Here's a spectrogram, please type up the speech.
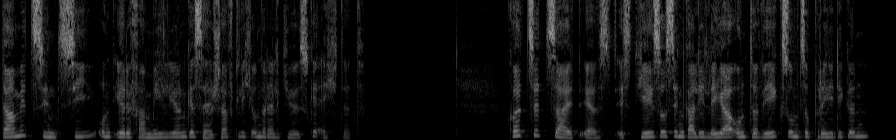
Damit sind sie und ihre Familien gesellschaftlich und religiös geächtet. Kurze Zeit erst ist Jesus in Galiläa unterwegs, um zu predigen,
